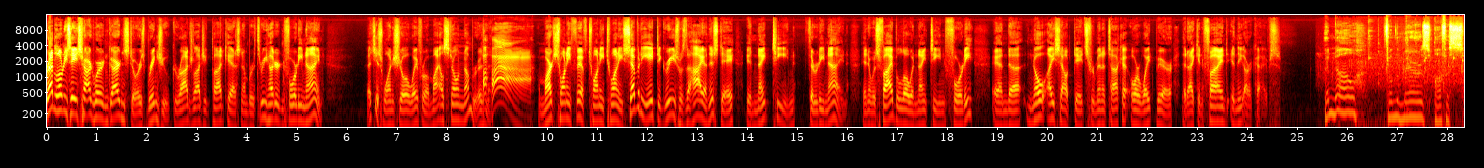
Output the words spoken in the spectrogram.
Fratelloni's Ace Hardware and Garden Stores brings you Garage Logic Podcast number 349. That's just one show away from a milestone number, isn't it? Ah! March 25th, 2020. 78 degrees was the high on this day in 1939. And it was five below in 1940. And uh, no ice out dates for Minnetonka or White Bear that I can find in the archives. And now, from the mayor's office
